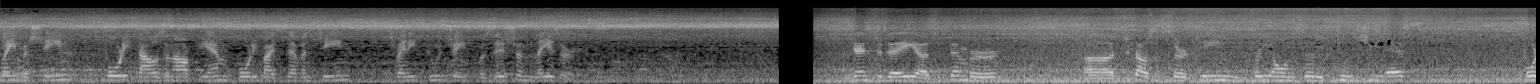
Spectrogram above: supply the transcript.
clean machine, 40,000 RPM, 40 by 17, 22 change position, laser. Again today, uh, September uh, 2013, pre-owned 32 GS, 40,000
